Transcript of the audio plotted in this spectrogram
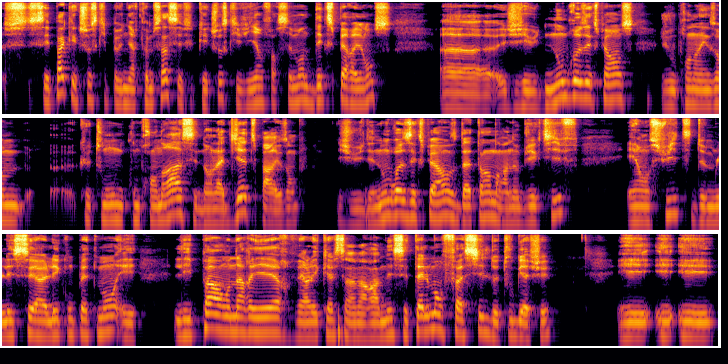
c'est pas quelque chose qui peut venir comme ça, c'est quelque chose qui vient forcément d'expérience euh, j'ai eu de nombreuses expériences. Je vais vous prendre un exemple euh, que tout le monde comprendra, c'est dans la diète par exemple. J'ai eu des nombreuses expériences d'atteindre un objectif et ensuite de me laisser aller complètement et les pas en arrière vers lesquels ça m'a ramené, c'est tellement facile de tout gâcher. Et, et,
